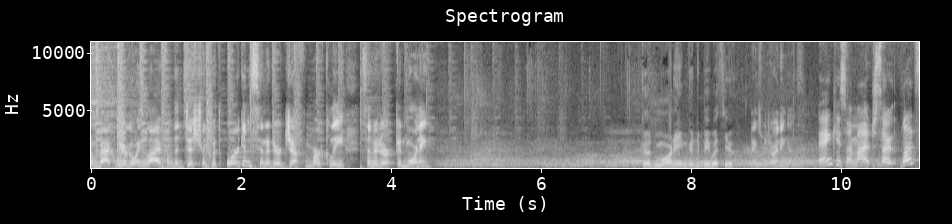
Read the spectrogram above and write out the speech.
Welcome back. We are going live from the district with Oregon Senator Jeff Merkley. Senator, good morning. Good morning. Good to be with you. Thanks for joining us. Thank you so much. So let's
